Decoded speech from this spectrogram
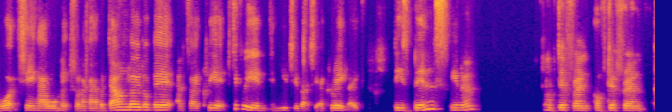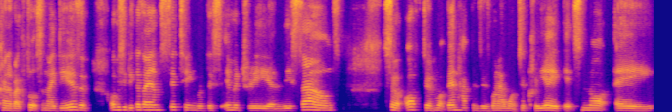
watching, I will make sure like I have a download of it. And so I create, particularly in, in YouTube, actually, I create like these bins, you know, of different of different kind of like thoughts and ideas. And obviously because I am sitting with this imagery and these sounds, so often what then happens is when I want to create, it's not a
